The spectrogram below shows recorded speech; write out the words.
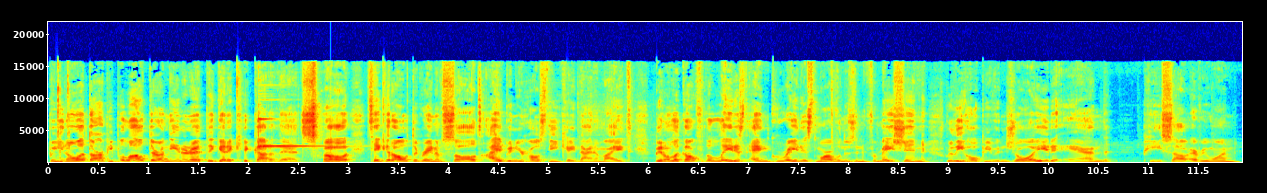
But you know what? There are people out there on the internet that get a kick out of that. So take it all with a grain of salt. I've been your host, DK Dynamite. Be on the lookout for the latest and greatest Marvel news information. Really hope you've enjoyed, and peace out, everyone.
